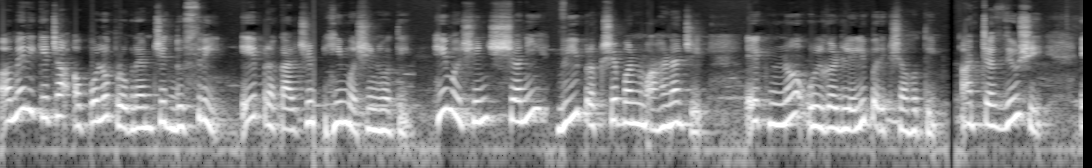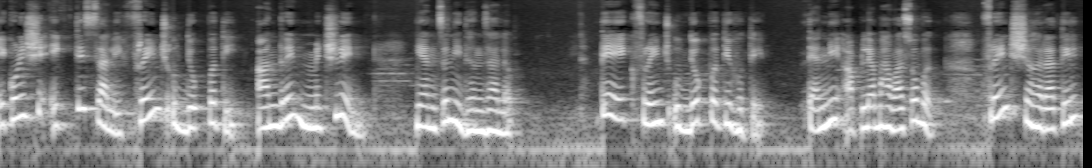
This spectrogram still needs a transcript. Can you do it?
अमेरिकेच्या अपोलो प्रोग्रॅमची दुसरी ए प्रकारची ही मशीन होती. ही मशीन शनी व्ही प्रक्षेपण वाहनाची एक न उलगडलेली परीक्षा होती. आजच्याच दिवशी एकोणीसशे एकतीस साली फ्रेंच उद्योगपती आंद्रे मिचलिन यांचं निधन झालं. ते एक फ्रेंच उद्योगपती होते. त्यांनी आपल्या भावासोबत फ्रेंच शहरातील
